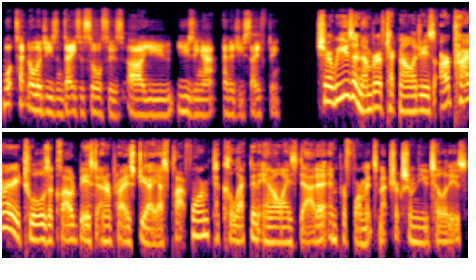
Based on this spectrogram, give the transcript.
what technologies and data sources are you using at Energy Safety? Sure, we use a number of technologies. Our primary tool is a cloud based enterprise GIS platform to collect and analyze data and performance metrics from the utilities.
